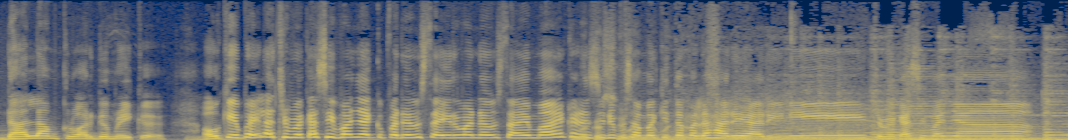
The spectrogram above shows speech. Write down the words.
dalam keluarga mereka. Okey, baiklah terima kasih banyak kepada Ustaz Irwan dan Ustaz Aiman kerana sudi kasih bersama banyak-banyak. kita pada hari-hari ini. Terima kasih banyak.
